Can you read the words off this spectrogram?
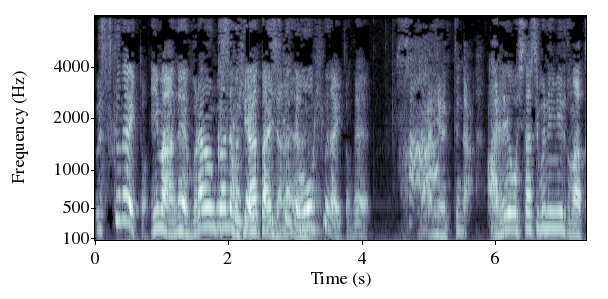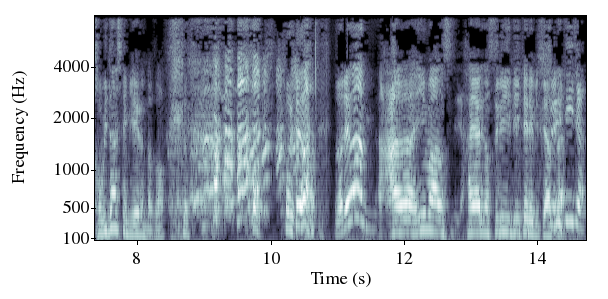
薄くないと。今はね、ブラウン管でも平たいじゃん薄くて大きくないとね。は何言ってんだ。あれを久しぶりに見るとな、飛び出して見えるんだぞ。これは、それは、ああ、今流行りの 3D テレビってやつだよ。3D じゃん。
